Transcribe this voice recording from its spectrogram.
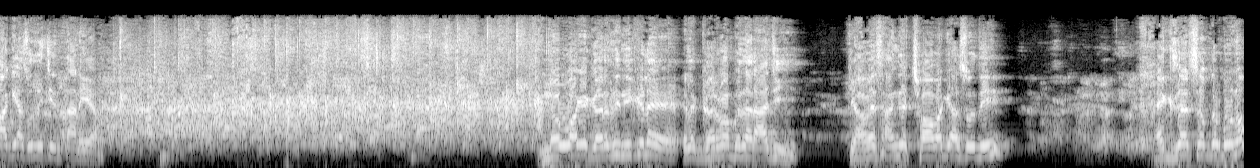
વાગ્યા સુધી ચિંતા નહીં નવ વાગે ઘરેથી નીકળે એટલે ઘરમાં બધા રાજી કે હવે સાંજે છ વાગ્યા સુધી. એક્ઝેક્ટ શબ્દ બોલો.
